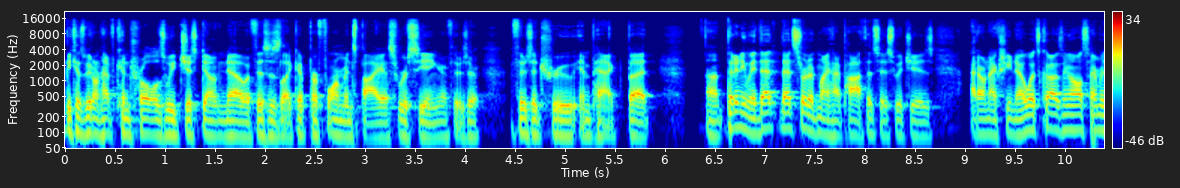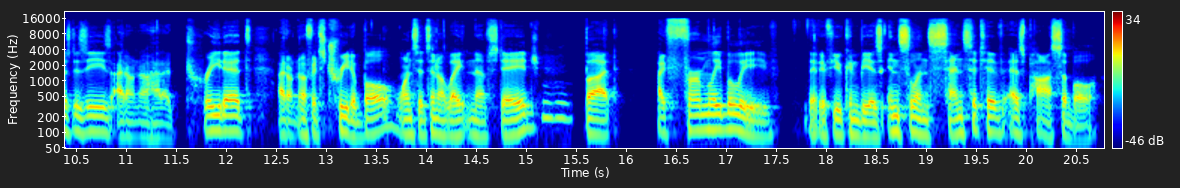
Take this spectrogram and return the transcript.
because we don't have controls, we just don't know if this is like a performance bias we're seeing, or if there's a if there's a true impact. But uh, but anyway, that that's sort of my hypothesis, which is I don't actually know what's causing Alzheimer's disease. I don't know how to treat it. I don't know if it's treatable once it's in a late enough stage. Mm-hmm. But I firmly believe that if you can be as insulin sensitive as possible,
